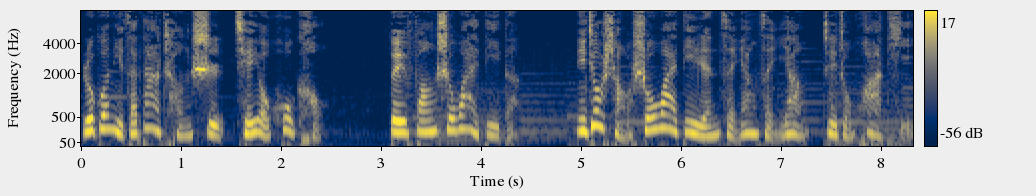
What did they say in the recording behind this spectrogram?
如果你在大城市且有户口，对方是外地的，你就少说外地人怎样怎样这种话题。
